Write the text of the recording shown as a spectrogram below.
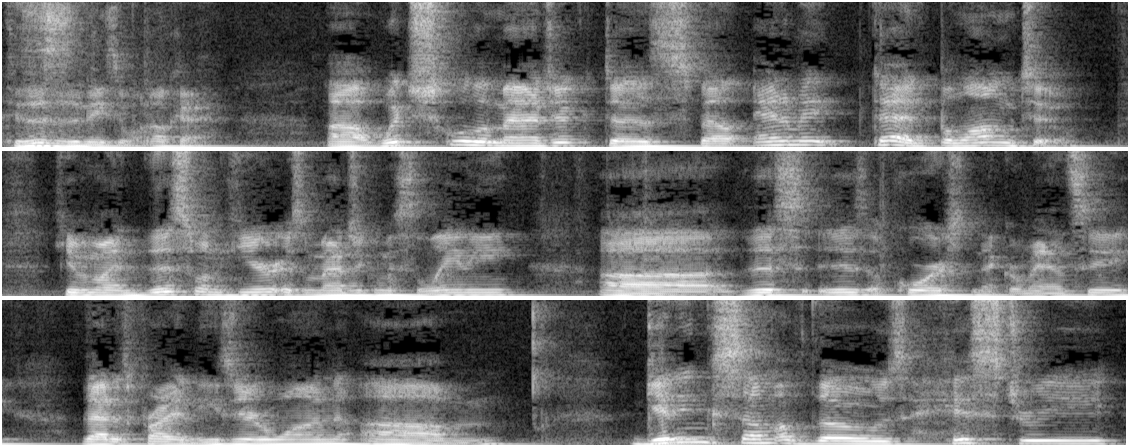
because this is an easy one. Okay. Uh, which school of magic does spell animate dead belong to? Keep in mind, this one here is magic miscellany. Uh, this is, of course, necromancy. That is probably an easier one. Um, getting some of those history,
